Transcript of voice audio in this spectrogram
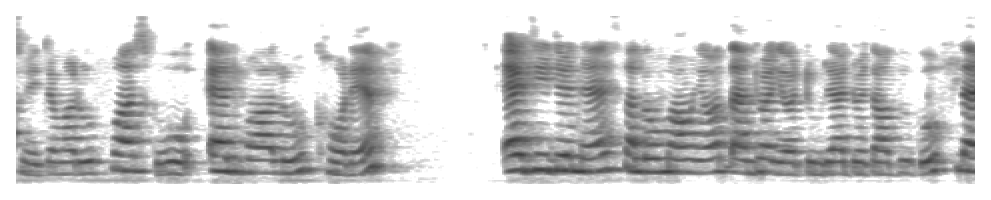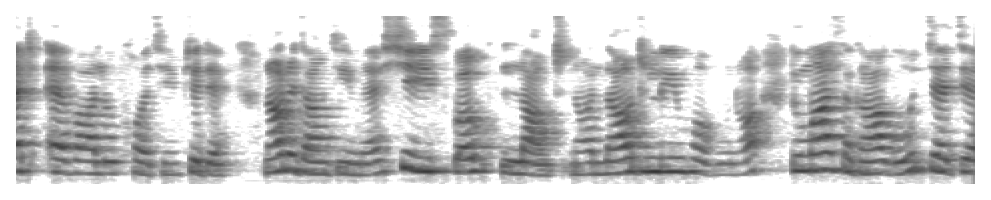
ဆိုရင်ကျွန်တော်တို့ fast ကို adverb လို့ခေါ်တယ် adjective နဲ့စလုံးပေါင်းရောတန်ထွက်ရောတူတဲ့အတွက်ကြောင့်သူ့ကို flat ever လို့ခေါ်ခြင်းဖြစ်တယ်။နောက်တစ်ကြောင်းကြည့်မယ် she spoke loud เนาะ loudly မဟုတ်ဘူးเนาะသူမစကားကိုကြဲကြဲ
